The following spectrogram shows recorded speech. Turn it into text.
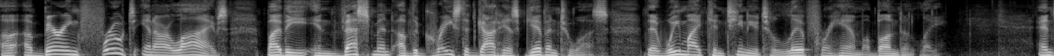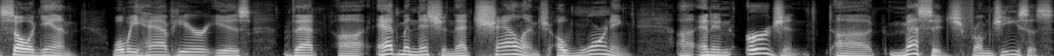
a, a, bearing fruit in our lives by the investment of the grace that God has given to us, that we might continue to live for Him abundantly. And so, again, what we have here is that uh, admonition, that challenge, a warning, uh, and an urgent uh, message from Jesus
